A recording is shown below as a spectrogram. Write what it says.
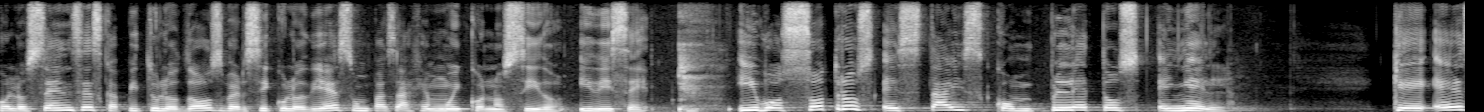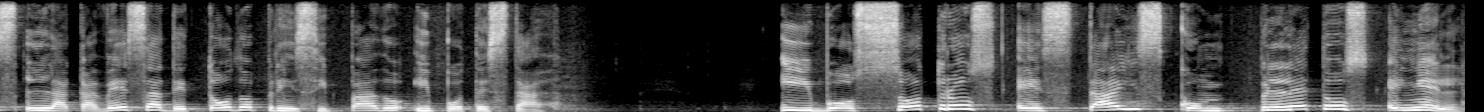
Colosenses capítulo 2, versículo 10, un pasaje muy conocido, y dice, y vosotros estáis completos en él, que es la cabeza de todo principado y potestad. Y vosotros estáis completos en él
